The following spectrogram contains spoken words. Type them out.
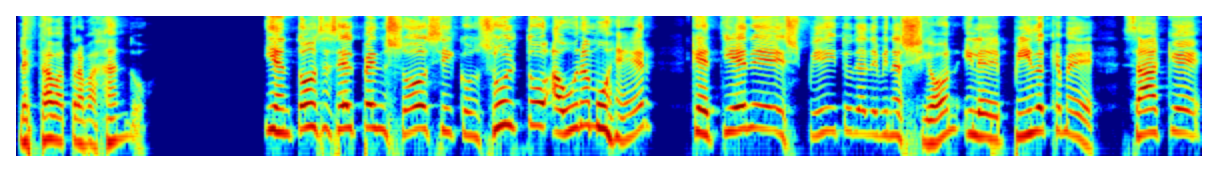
le estaba trabajando. Y entonces él pensó, si consulto a una mujer que tiene espíritu de adivinación y le pido que me saque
